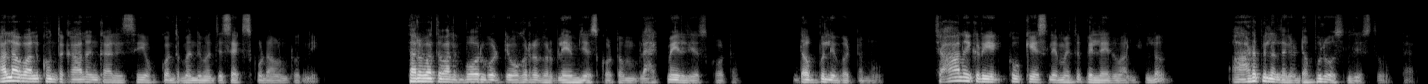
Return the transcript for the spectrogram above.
అలా వాళ్ళు కొంతకాలం కలిసి కొంతమంది మధ్య సెక్స్ కూడా ఉంటుంది. తర్వాత వాళ్ళకి బోర్ కొట్టి ఒకరినొకరు బ్లేమ్ చేసుకోవటం, బ్లాక్‌మెయిల్ చేసుకోవటం, డబ్బులివ్వటము. చాలా ఇక్కడ ఎక్కువ కేసులు ఏమైతే పెళ్ళైన వాటిల్లో ఆడపిల్లల దగ్గర డబ్బులు వసూలు చేస్తూ ఉంటారు.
